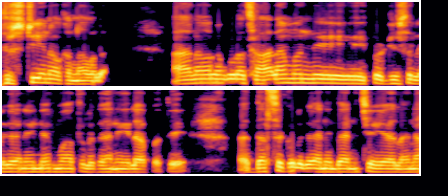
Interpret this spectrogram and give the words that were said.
'దృష్టి' అని ఒక నవల. ఆ నవలను కూడా చాలామంది ప్రొడ్యూసర్‌లు గాని, నిర్మాతలు లేపోతే ఆహ్, దర్శకులు గాని దాన్ని చేయాలని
